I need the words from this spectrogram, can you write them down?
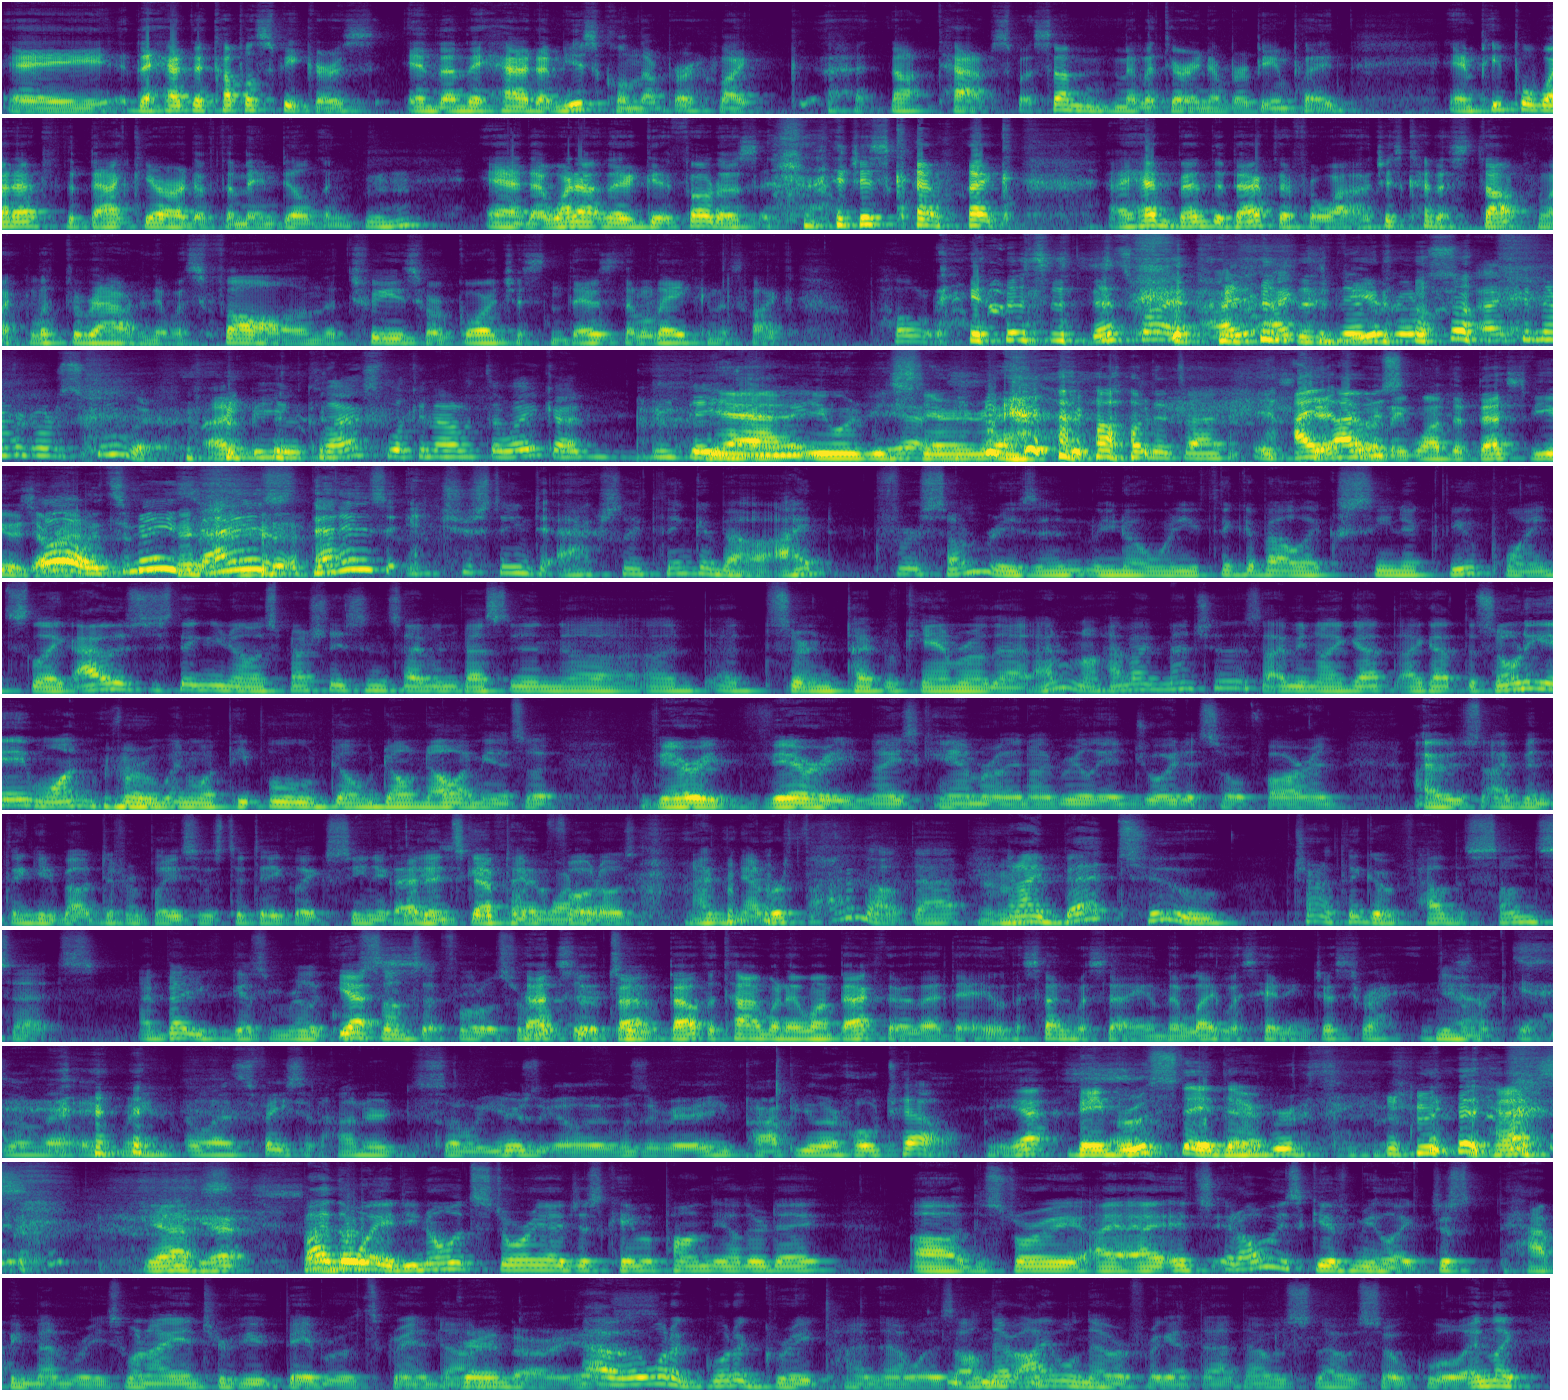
a they had a couple speakers and then they had a musical number like uh, not taps but some military number being played, and people went out to the backyard of the main building. hmm And I went out there to get photos. And I just kind of like, I hadn't been back there for a while. I just kind of stopped and like looked around, and it was fall, and the trees were gorgeous, and there's the lake, and it's like, holy. is- That's why I, I could never go. To, I could never go to school there. I'd be in class looking out at the lake. I'd be daydreaming. Yeah, you would be Yeah. staring right all the time. It's I, I generally was one of the best views Oh, around. it's amazing. that is that is interesting to actually think about. I for some reason, you know, when you think about like scenic viewpoints, like I was just thinking, you know, especially since I've invested in uh, a, a certain type of camera that I don't know. Have I mentioned this? I mean, I got I got the Sony A1 for and what people who don't don't know. I mean, it's a very very nice camera, and I really enjoyed it so far. And I was I've been thinking about different places to take like scenic That landscape type of one of photos, and I've never thought about that. Mhm. And I bet too. I'm trying to think of how the sun sets. I bet you could get some really cool Yes. sunset photos from That's up there about, too. about the time when I went back there that day. The sun was setting and the light was hitting just right. And it's Yeah. like, yeah. So that, I mean, well, let's face it, hundred so years ago, it was a very popular hotel. Yes. Babe Ruth stayed there. Babe Ruth. yes. Yes. Yes. By the way, do you know what story I just came upon the other day? Uh, the story I, I it's it always gives me like just happy memories when I interviewed Babe Ruth's granddaughter. Granddaughter, yes. Oh, what a what a great time that was! I'll never I will never forget that. That was that was so cool. And like,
